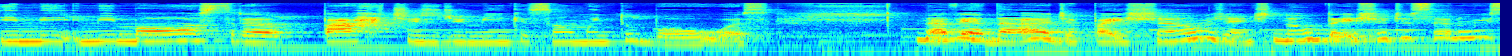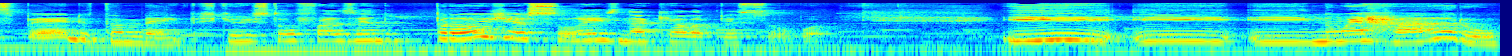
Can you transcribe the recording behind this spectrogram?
e me, me mostra partes de mim que são muito boas. Na verdade, a paixão, gente, não deixa de ser um espelho também, porque eu estou fazendo projeções naquela pessoa. E, e, e não é raro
